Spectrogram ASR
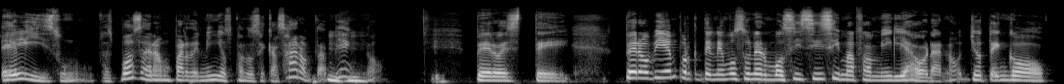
Él y su, esposa eran un par de niños cuando se casaron también, ¿no? Pero este, pero bien porque tenemos una hermosísima familia ahora, ¿no? Yo tengo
